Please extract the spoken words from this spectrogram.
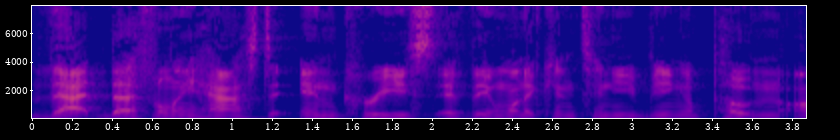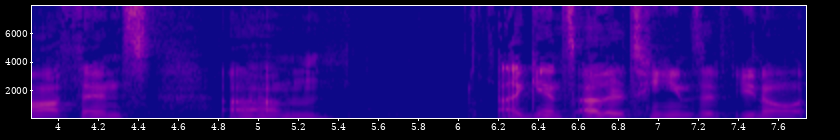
that definitely has to increase if they want to continue being a potent offense um, against other teams. If you know,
